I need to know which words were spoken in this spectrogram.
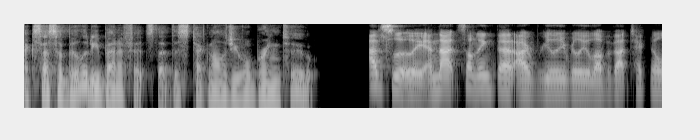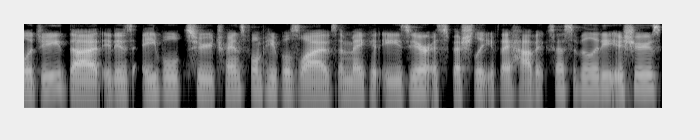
accessibility benefits that this technology will bring too. Absolutely. And that's something that I really, really love about technology that it is able to transform people's lives and make it easier, especially if they have accessibility issues,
